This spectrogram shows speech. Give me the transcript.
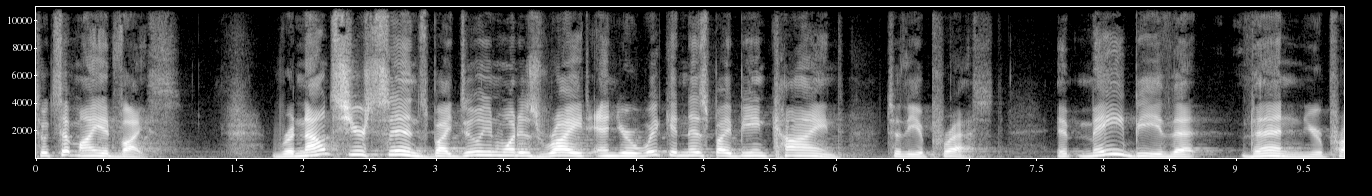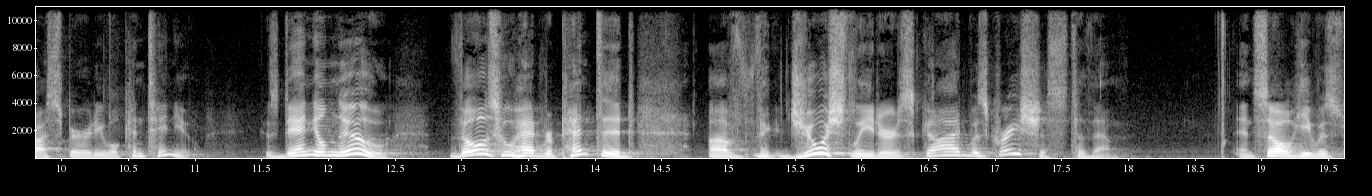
to accept my advice. Renounce your sins by doing what is right and your wickedness by being kind to the oppressed. It may be that then your prosperity will continue. Because Daniel knew those who had repented of the Jewish leaders, God was gracious to them. And so he was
